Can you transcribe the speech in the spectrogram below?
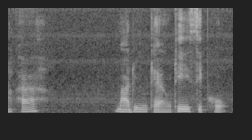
นะคะ มาดูแถวที่ 16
